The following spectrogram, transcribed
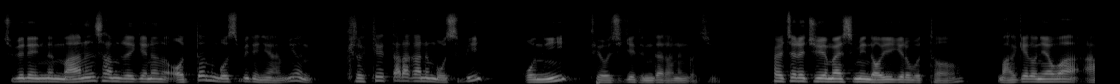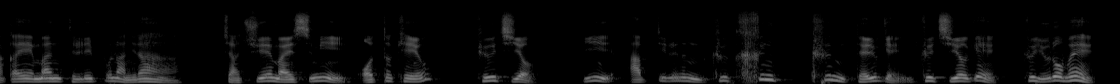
주변에 있는 많은 사람들에게는 어떤 모습이 되냐 하면 그렇게 따라가는 모습이 본이 되어지게 된다라는 거지요. 8절의 주의 말씀이 너희에게로부터 마게도냐와 아가에만 들릴 뿐 아니라 자 주의 말씀이 어떻게 해요? 그 지역 이 앞뒤는 그큰큰 대륙에 그 지역에 그 유럽에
